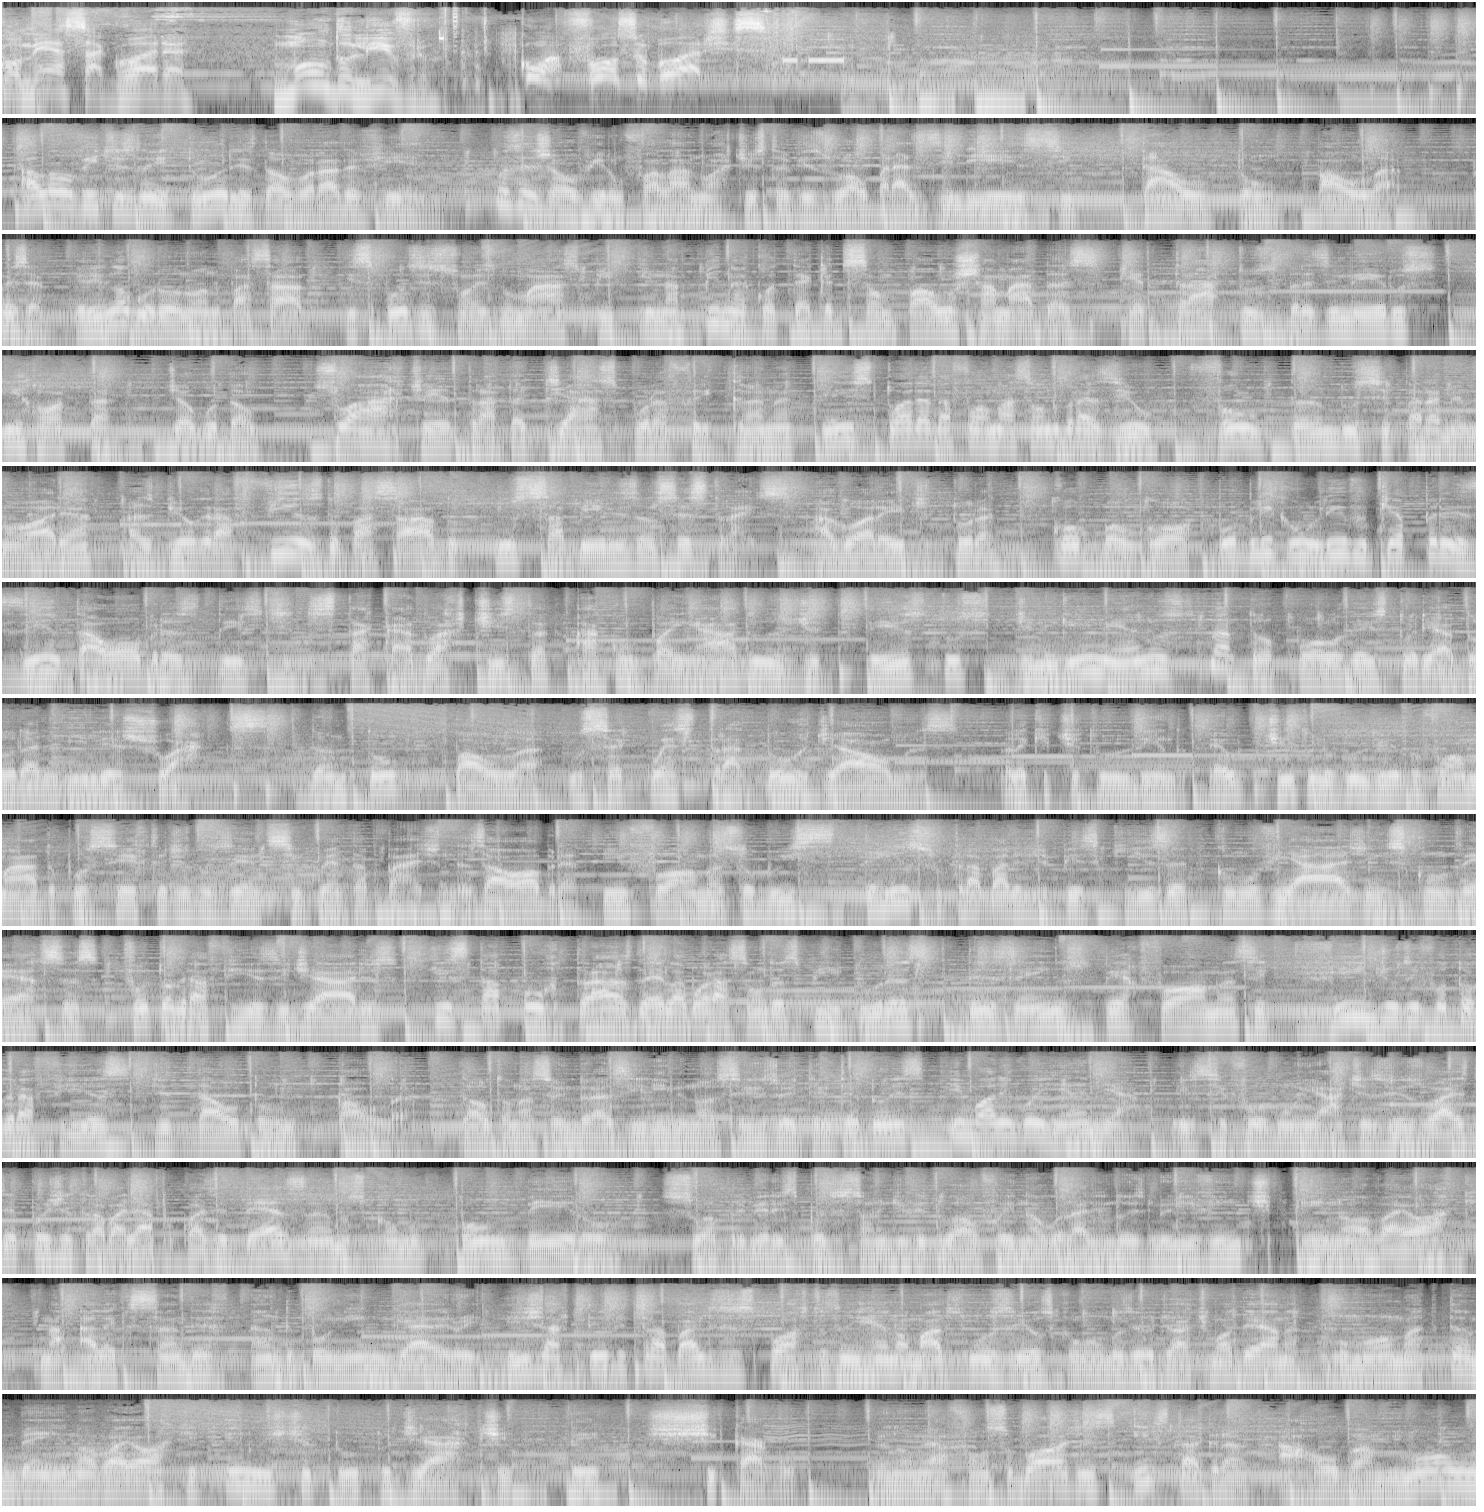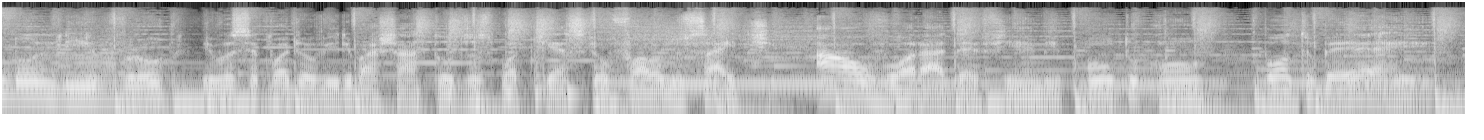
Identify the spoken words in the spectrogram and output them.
Começa agora Mundo Livro, com Afonso Borges. Alô, ouvintes leitores da Alvorada FM. Vocês já ouviram falar no artista visual brasiliense Dalton Paula? Pois é, ele inaugurou no ano passado exposições no MASP e na Pinacoteca de São Paulo chamadas Retratos Brasileiros e Rota de Algodão. Sua arte retrata a diáspora africana e a história da formação do Brasil, voltando-se para a memória, as biografias do passado e os saberes ancestrais. Agora a editora Cobogó publica um livro que apresenta obras deste destacado artista, acompanhados de textos de ninguém menos da antropóloga e historiadora Lilia Schwartz. Danton Paula, o sequestrador de almas, Olha que título lindo. É o título do livro formado por cerca de 250 páginas. A obra informa sobre o extenso trabalho de pesquisa, como viagens, conversas, fotografias e diários, que está por trás da elaboração das pinturas, desenhos, performance, vídeos e fotografias de Dalton Paula. Dalton nasceu em Brasília em 1982 e mora em Goiânia. Ele se formou em artes visuais depois de trabalhar por quase 10 anos como bombeiro. Sua primeira exposição individual foi inaugurada em 2020 em Nova York, na Alexander and Bonin Gallery, e já teve trabalhos expostos em renomados museus como o Museu de Arte Moderna, o MoMA, também em Nova York e no Instituto de Arte de Chicago. Meu nome é Afonso Borges, Instagram, arroba Mondolivro, e você pode ouvir e baixar todos os podcasts que eu falo no site alvoradafm.com.br.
